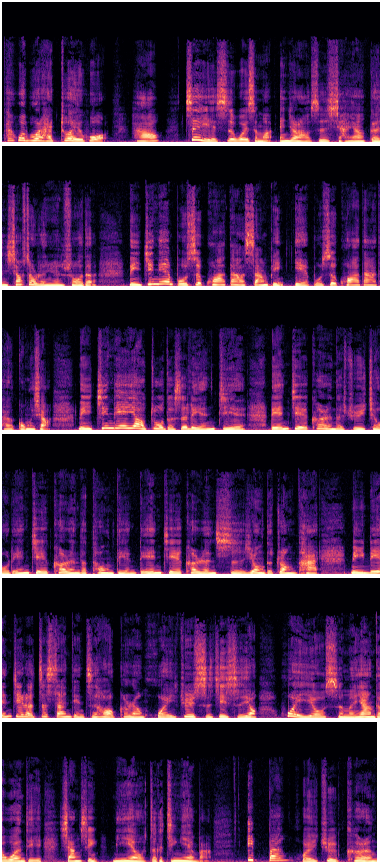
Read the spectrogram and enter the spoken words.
他会不会来退货？”好。这也是为什么 Angel 老师想要跟销售人员说的：你今天不是夸大商品，也不是夸大它的功效，你今天要做的是连接，连接客人的需求，连接客人的痛点，连接客人使用的状态。你连接了这三点之后，客人回去实际使用会有什么样的问题？相信你也有这个经验吧。一般回去，客人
